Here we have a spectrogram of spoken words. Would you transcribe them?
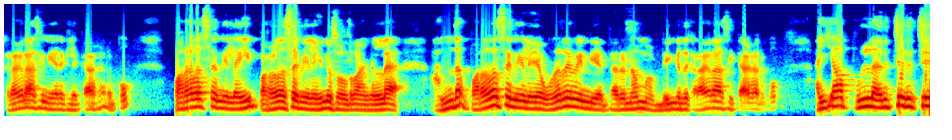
கடகராசி நேர்களுக்காக இருக்கும். பரவச நிலை பரவச நிலைன்னு சொல்றாங்கல்ல அந்த பரவச நிலையை உணர வேண்டிய தருணம் அப்படிங்கிறது கடகராசிக்காக இருக்கும். ஐயா புல் அரிச்சிருச்சு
